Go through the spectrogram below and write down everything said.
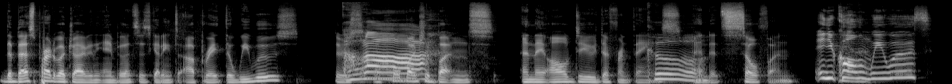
the best part about driving the ambulance is getting to operate the wee woos. There's a whole Ah. bunch of buttons, and they all do different things, Cool. and it's so fun. And you call them wee woos?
